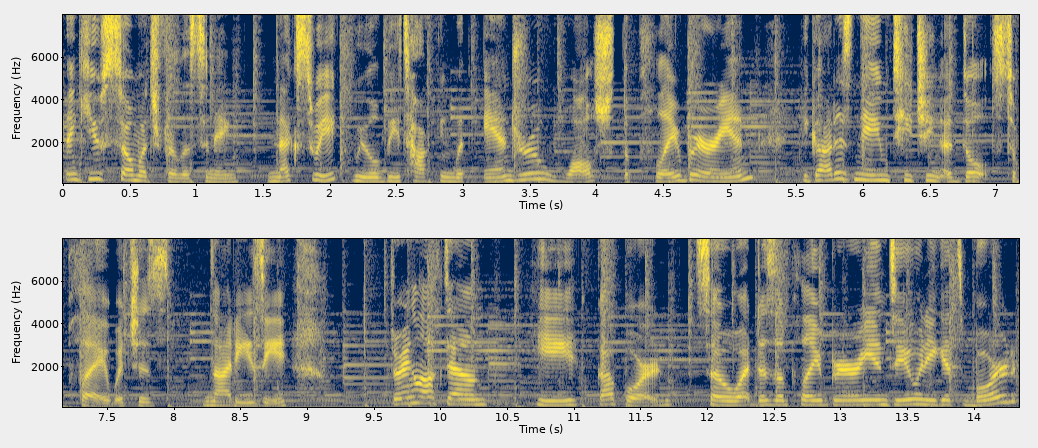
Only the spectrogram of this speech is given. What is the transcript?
Thank you so much for listening. Next week, we will be talking with Andrew Walsh, the playbrarian. He got his name teaching adults to play, which is not easy. During lockdown, he got bored. So, what does a playbrarian do when he gets bored?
